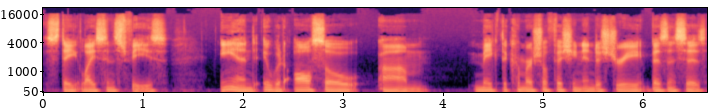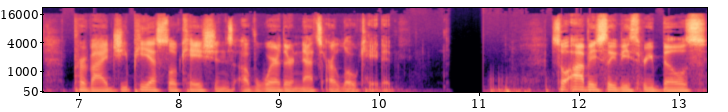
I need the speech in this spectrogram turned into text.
state licensed fees, and it would also um, make the commercial fishing industry businesses provide GPS locations of where their nets are located. So obviously, these three bills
